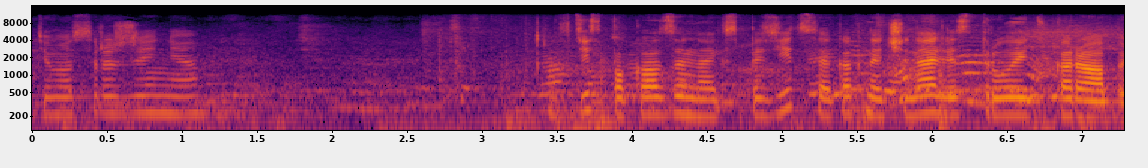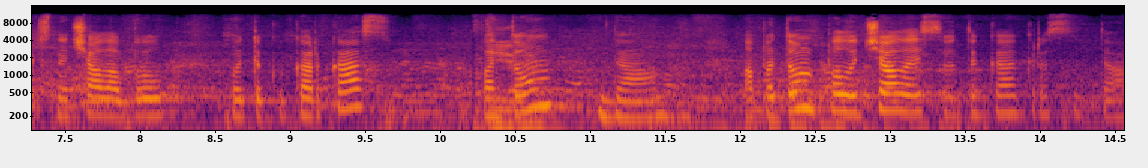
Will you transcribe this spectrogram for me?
Видимо, сражение. Здесь показана экспозиция, как начинали строить корабль. Сначала был вот такой каркас, потом, да, а потом получалась вот такая красота.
